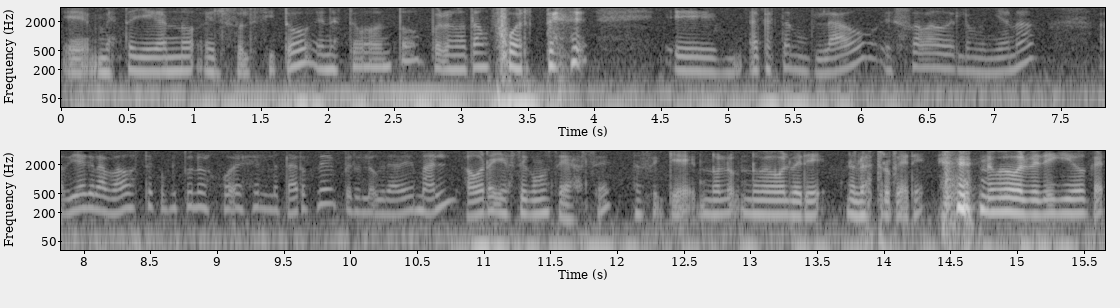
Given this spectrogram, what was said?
me está llegando el solcito en este momento, pero no tan fuerte. Eh, acá está nublado, es sábado de la mañana. Había grabado este capítulo el jueves en la tarde, pero lo grabé mal. Ahora ya sé cómo se hace, así que no, lo, me volveré, no lo estropearé, no me volveré a equivocar.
